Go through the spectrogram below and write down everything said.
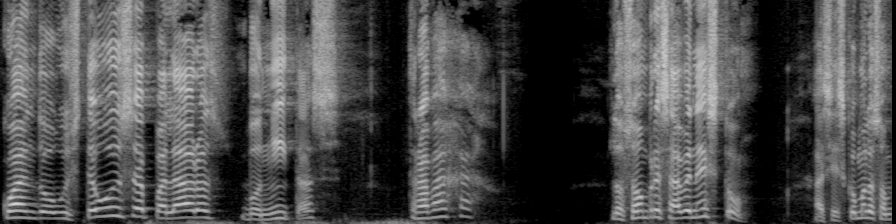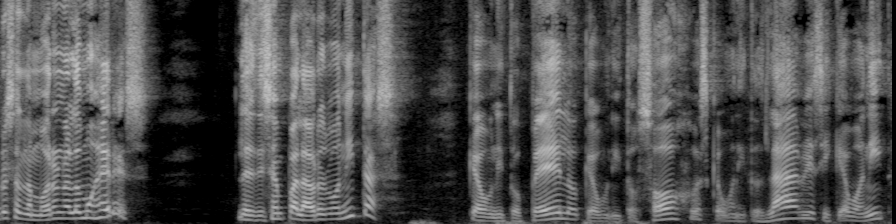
Cuando usted usa palabras bonitas, trabaja. Los hombres saben esto. Así es como los hombres enamoran a las mujeres. Les dicen palabras bonitas. Qué bonito pelo, qué bonitos ojos, qué bonitos labios y qué bonito.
